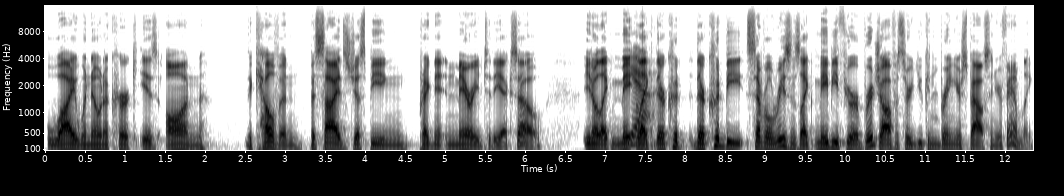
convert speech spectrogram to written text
why Winona Kirk is on the Kelvin besides just being pregnant and married to the XO. You know, like may, Yeah. like there could there could be several reasons. Like maybe if you're a bridge officer, you can bring your spouse and your family.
